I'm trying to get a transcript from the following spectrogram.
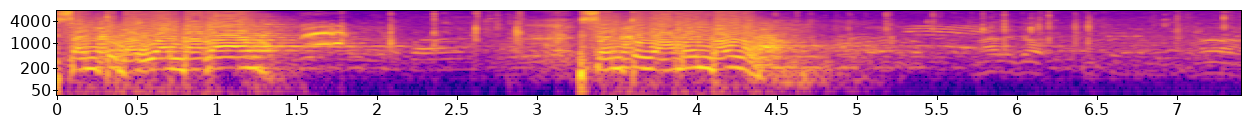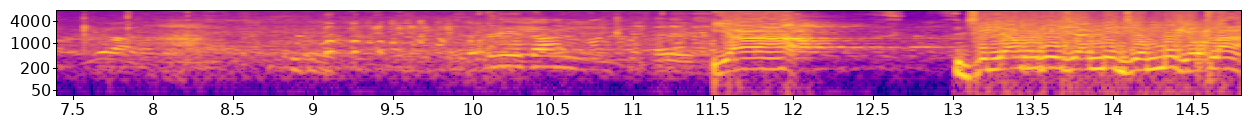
संत भगवान बाबा. संत वामन भाऊ. या जिल्ह्यामध्ये ज्यांनी जन्म घेतला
